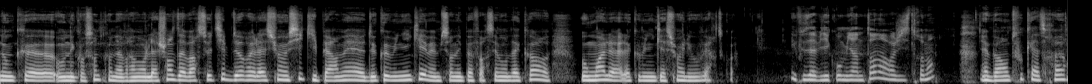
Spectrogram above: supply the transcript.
donc euh, on est consciente qu'on a vraiment de la chance d'avoir ce type de relation aussi qui permet de communiquer, même si on n'est pas forcément d'accord. Au moins la, la communication elle est ouverte, quoi. Et vous aviez combien de temps d'enregistrement Eh ben en tout 4 heures.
